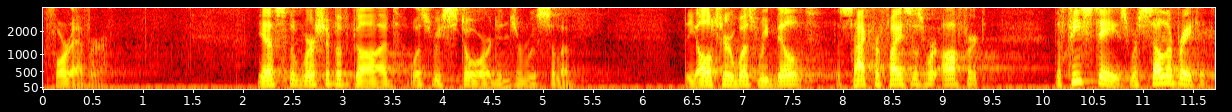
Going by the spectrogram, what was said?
forever. Yes, the worship of God was restored in Jerusalem. The altar was rebuilt, the sacrifices were offered, the feast days were celebrated.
